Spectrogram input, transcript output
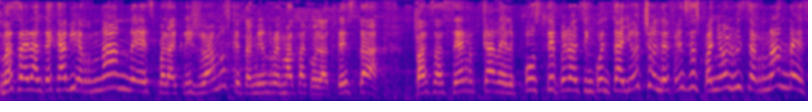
Más adelante Javi Hernández para Cris Ramos que también remata con la testa pasa cerca del poste, pero al 58 el defensa español Luis Hernández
